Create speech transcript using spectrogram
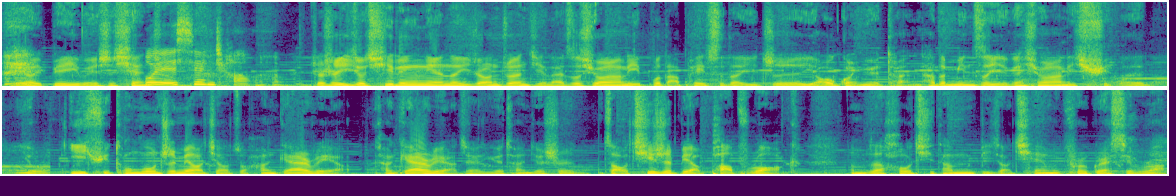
别别以为是现场。我，也现场，这是一九七零年的一张专辑，来自匈牙利布达佩斯的一支摇滚乐团，它的名字也跟匈牙利取的有异曲同工之妙，叫做 Hungaria。Hungaria 这个乐团就是早期是比较 pop rock，那么在后期他们比较前卫 progressive rock，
